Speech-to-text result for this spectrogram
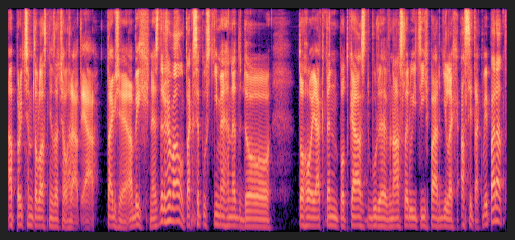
a proč jsem to vlastně začal hrát já. Takže, abych nezdržoval, tak se pustíme hned do toho, jak ten podcast bude v následujících pár dílech asi tak vypadat,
